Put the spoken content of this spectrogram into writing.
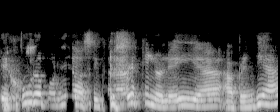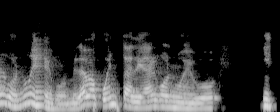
Te juro por Dios, y cada vez que lo leía aprendía algo nuevo, me daba cuenta de algo nuevo. Y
